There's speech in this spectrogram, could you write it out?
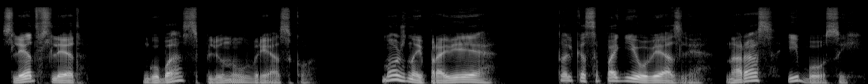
След в след». Губа сплюнул в ряску. «Можно и правее. Только сапоги увязли. На раз и босый.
